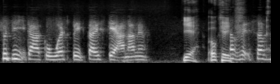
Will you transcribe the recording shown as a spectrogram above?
fordi der er gode aspekter i stjernerne. Ja, yeah, okay. Så, så,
